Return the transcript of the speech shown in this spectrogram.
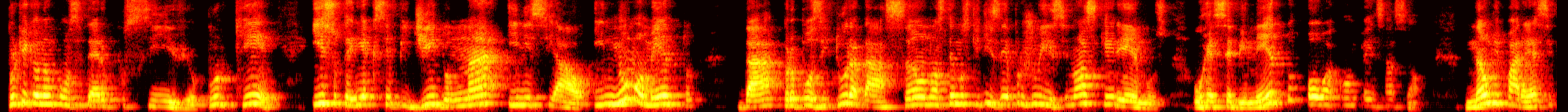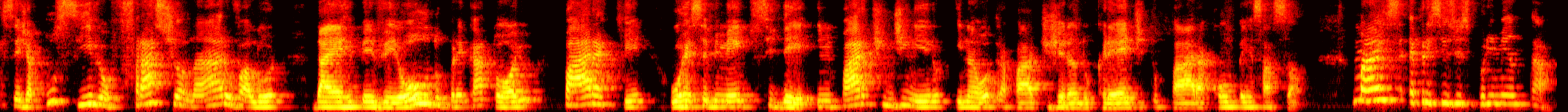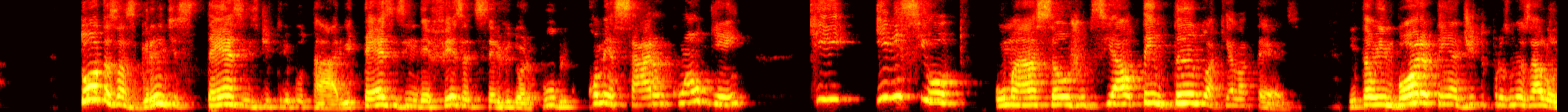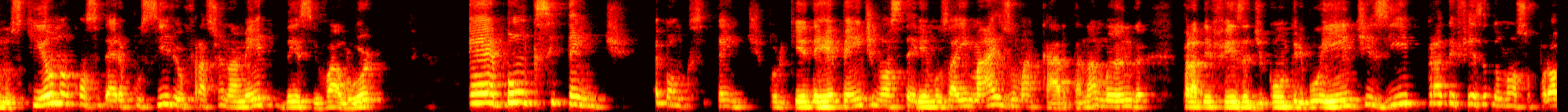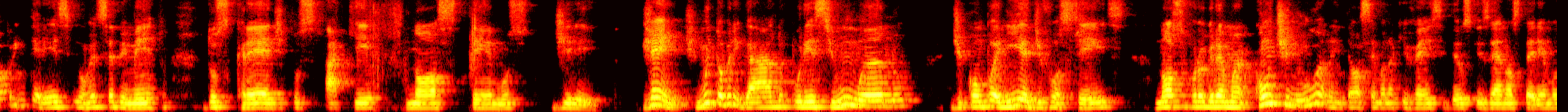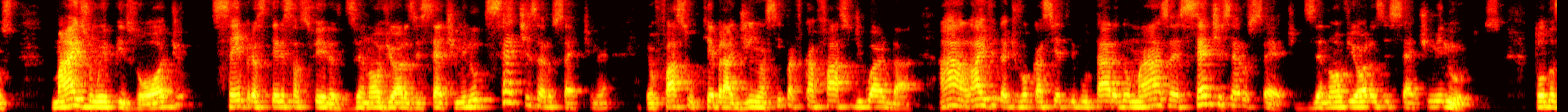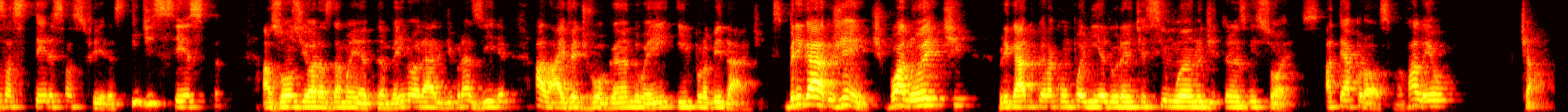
Por que, que eu não considero possível? Porque isso teria que ser pedido na inicial. E no momento da propositura da ação, nós temos que dizer para o juiz se nós queremos o recebimento ou a compensação. Não me parece que seja possível fracionar o valor da RPV ou do precatório para que o recebimento se dê em parte em dinheiro e na outra parte gerando crédito para compensação. Mas é preciso experimentar. Todas as grandes teses de tributário e teses em defesa de servidor público começaram com alguém que iniciou uma ação judicial tentando aquela tese. Então, embora eu tenha dito para os meus alunos que eu não considero possível o fracionamento desse valor, é bom que se tente. É bom que se tente, porque de repente nós teremos aí mais uma carta na manga para a defesa de contribuintes e para a defesa do nosso próprio interesse no recebimento dos créditos a que nós temos direito. Gente, muito obrigado por esse um ano de companhia de vocês. Nosso programa continua, né? então a semana que vem, se Deus quiser, nós teremos mais um episódio, sempre às terças-feiras, 19 horas e 7 minutos, 707, né? Eu faço quebradinho assim para ficar fácil de guardar. Ah, a live da advocacia tributária do MASA é 707, 19 horas e 7 minutos, todas as terças-feiras. E de sexta, às 11 horas da manhã, também no horário de Brasília, a live advogando em improbidade. Obrigado, gente. Boa noite. Obrigado pela companhia durante esse um ano de transmissões. Até a próxima. Valeu. Tchau.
